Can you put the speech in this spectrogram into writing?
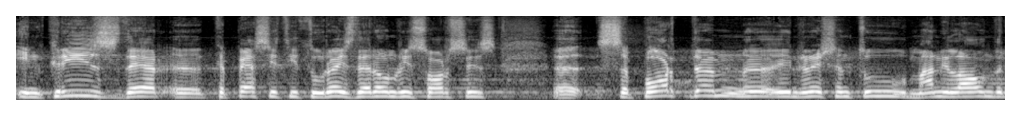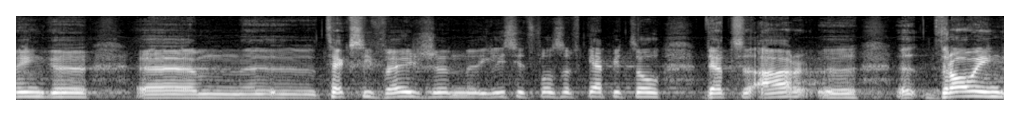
increase their uh, capacity to raise their own resources, uh, support them uh, in relation to money laundering, uh, um, uh, tax evasion, illicit flows of capital that are drawing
